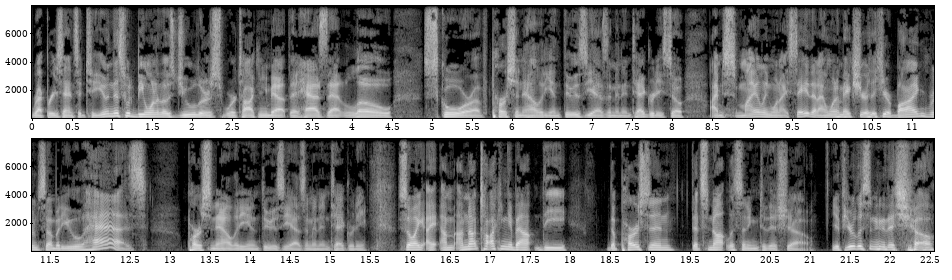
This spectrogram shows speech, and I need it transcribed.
represents it to you, and this would be one of those jewelers we're talking about that has that low score of personality, enthusiasm, and integrity. So I'm smiling when I say that. I want to make sure that you're buying from somebody who has personality, enthusiasm, and integrity. So I, I, I'm I'm not talking about the the person that's not listening to this show. If you're listening to this show,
